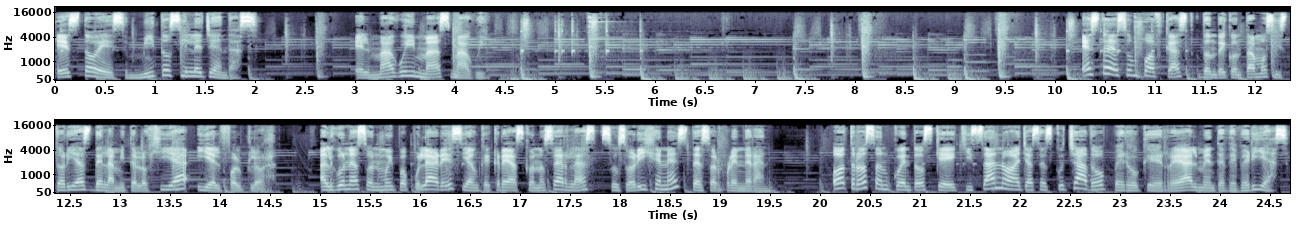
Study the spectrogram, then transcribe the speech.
Esto es Mitos y Leyendas. El Maui más Maui. Este es un podcast donde contamos historias de la mitología y el folclore. Algunas son muy populares y aunque creas conocerlas, sus orígenes te sorprenderán. Otros son cuentos que quizá no hayas escuchado, pero que realmente deberías.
